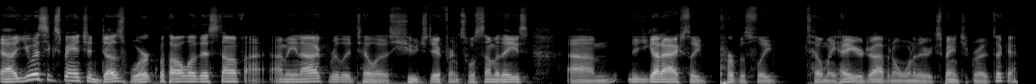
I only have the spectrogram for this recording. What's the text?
Uh, U.S. expansion does work with all of this stuff. I, I, mean I really tell a huge difference with some of these. Um, you got to actually purposefully tell me, hey, you're driving on one of their expansion roads. Okay.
